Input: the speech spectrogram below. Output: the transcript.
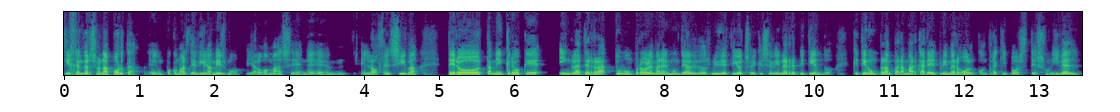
Y Henderson aporta eh, un poco más de dinamismo y algo más en, en la ofensiva. Pero también creo que Inglaterra tuvo un problema en el Mundial de 2018 y que se viene repitiendo, que tiene un plan para marcar el primer gol contra equipos de su nivel,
